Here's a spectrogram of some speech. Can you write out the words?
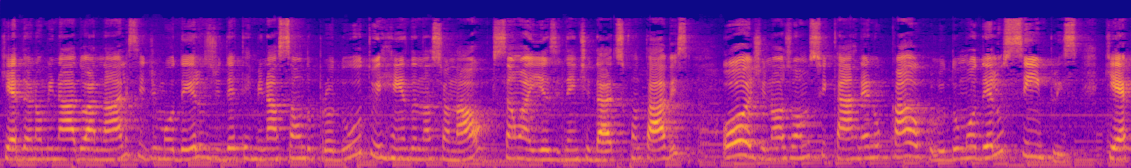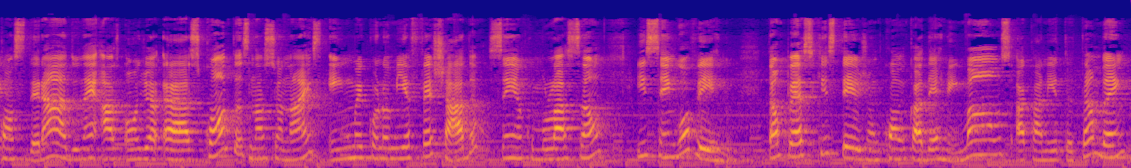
que é denominado análise de modelos de determinação do produto e renda nacional, que são aí as identidades contábeis. Hoje nós vamos ficar né, no cálculo do modelo simples, que é considerado né, onde as contas nacionais em uma economia fechada, sem acumulação e sem governo. Então peço que estejam com o caderno em mãos, a caneta também,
